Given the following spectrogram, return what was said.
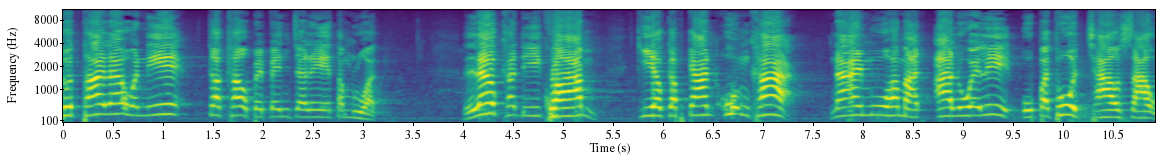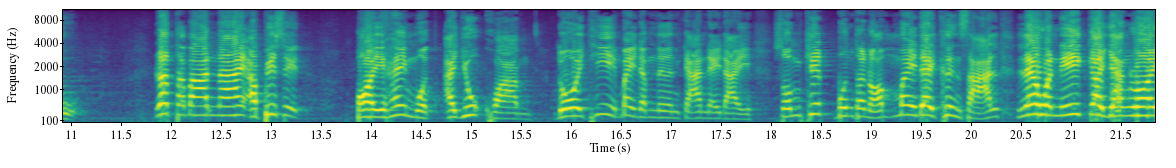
สุดท้ายแล้ววันนี้ก็เข้าไปเป็นเจเลตำรวจ แล้วคดีความเกี่ยวกับการอุ้มฆ่า นายมูฮัมหมัดอาลูเอลีอุปทูตชาวซาอุ รัฐบาลนายอภิสิทธิ์ ปล่อยให้หมดอายุความโดยที่ไม่ดำเนินการใด ๆ สมคิดบุญถนอมไม่ได้ขึ้นศาลแล้ววันนี้ก็ยังลอย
